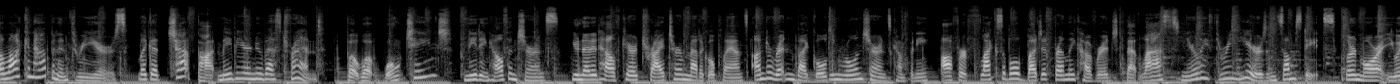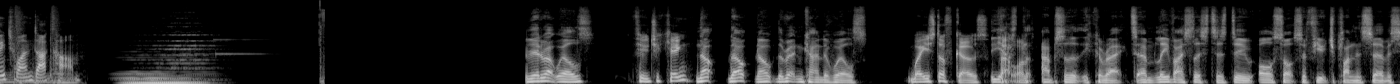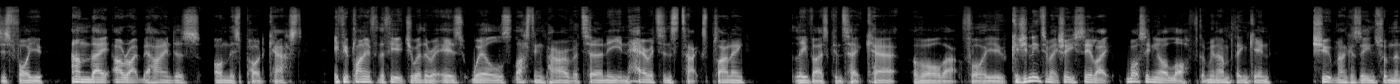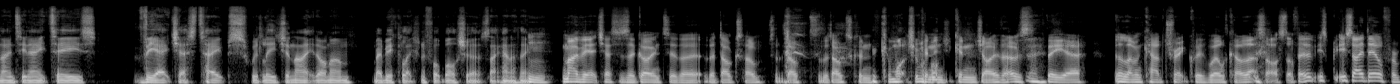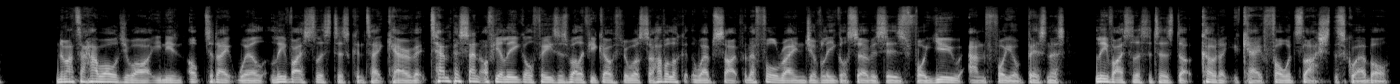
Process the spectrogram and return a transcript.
A lot can happen in three years, like a chatbot may be your new best friend. But what won't change? Needing health insurance. United Healthcare Tri Term Medical Plans, underwritten by Golden Rule Insurance Company, offer flexible, budget friendly coverage that lasts nearly three years in some states. Learn more at uh1.com. Have you heard about wills? Future King, No, no, no. The written kind of wills. where your stuff goes. Yes, that one. absolutely correct. Um, Levi Solicitors do all sorts of future planning services for you, and they are right behind us on this podcast. If you're planning for the future, whether it is wills, lasting power of attorney, inheritance tax planning, Levi's can take care of all that for you. Because you need to make sure you see like what's in your loft. I mean, I'm thinking shoot magazines from the 1980s, VHS tapes with Leeds United on them, maybe a collection of football shirts, that kind of thing. Mm. My VHSs are going to the, the dog's home, so the dog so the dogs can Can watch them can, en- can enjoy those. The uh, the lemon card trick with Wilco, that sort of stuff. It's, it's ideal for 'em. No matter how old you are, you need an up to date will. Levi Solicitors can take care of it. 10% off your legal fees as well if you go through us. So have a look at the website for the full range of legal services for you and for your business. LeviSolicitors.co.uk forward slash the square ball.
